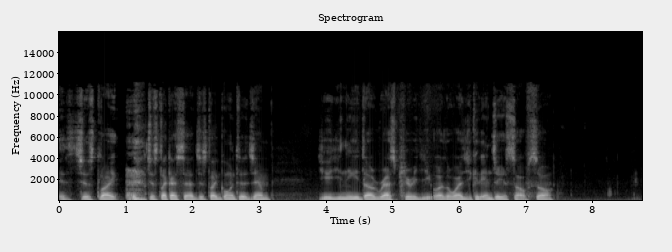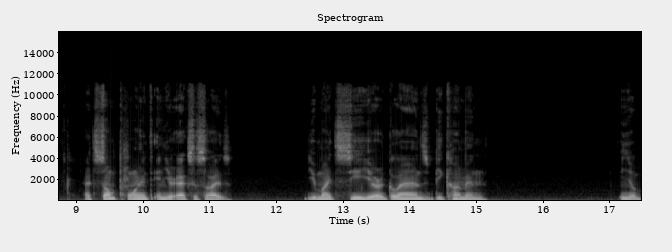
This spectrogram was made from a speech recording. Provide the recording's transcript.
it's just like just like i said just like going to the gym you you need a rest period otherwise you could injure yourself. So at some point in your exercise you might see your glands becoming you know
